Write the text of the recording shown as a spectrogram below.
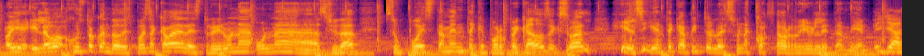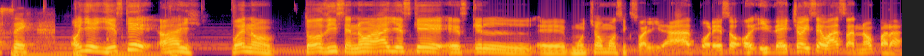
oye, y luego justo cuando después acaba de destruir una, una ciudad, supuestamente que por pecado sexual, y el siguiente capítulo es una cosa horrible también. Ya sé. Oye, y es que, ay, bueno, todos dicen, no, ay, es que es que el, eh, mucha homosexualidad, por eso, y de hecho ahí se basa, ¿no? Para,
